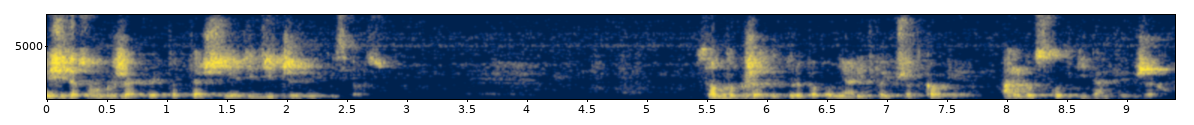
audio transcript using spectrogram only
Jeśli to są grzechy, to też je dziedziczysz w jakiś sposób. Są to grzechy, które popełniali Twoi przodkowie, albo skutki tamtych grzechów.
